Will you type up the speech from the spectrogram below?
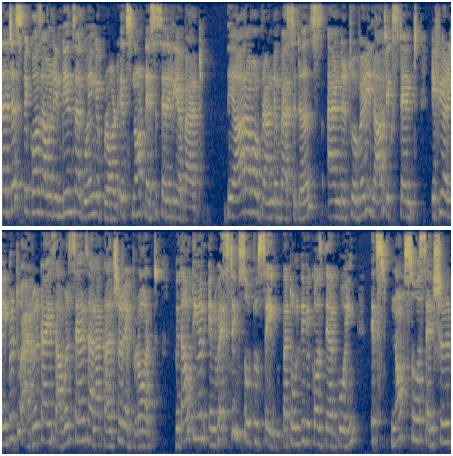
that just because our Indians are going abroad, it's not necessarily a bad. They are our brand ambassadors, and to a very large extent, if we are able to advertise ourselves and our culture abroad without even investing, so to say, but only because they are going, it's not so essential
